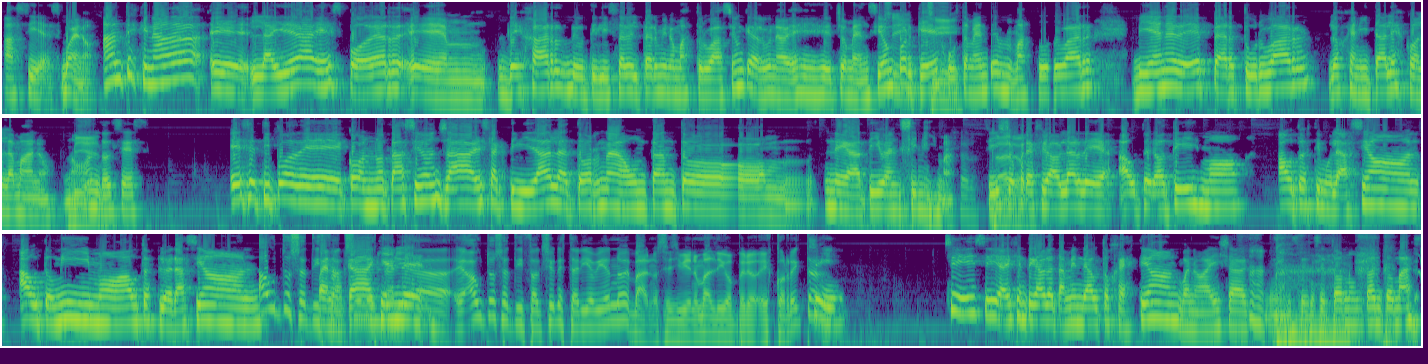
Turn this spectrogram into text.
Así es. Bueno, antes que nada, eh, la idea es poder em, dejar de utilizar el término masturbación, que alguna vez he hecho mención, porque justamente masturbar viene de perturbar los genitales con la mano. ¿no? Entonces, ese tipo de connotación ya esa actividad la torna un tanto um, negativa en sí misma. Yo prefiero hablar de autoerotismo, autoestimulación, automimo, autoexploración. Autosatisfacción, estaría, eh, autosatisfacción estaría bien, ¿no? no sé si bien o mal digo, pero ¿es correcta? Sí. Sí, sí, hay gente que habla también de autogestión, bueno, ahí ya se, torna un tanto más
